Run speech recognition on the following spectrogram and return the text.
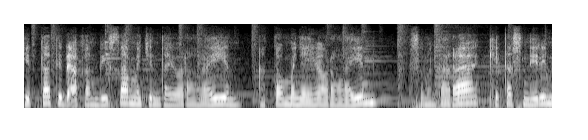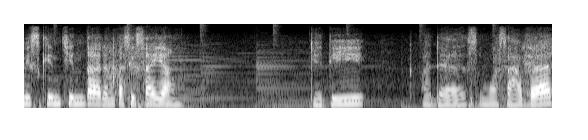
Kita tidak akan bisa mencintai orang lain atau menyayangi orang lain sementara kita sendiri miskin cinta dan kasih sayang. Jadi, kepada semua sahabat,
